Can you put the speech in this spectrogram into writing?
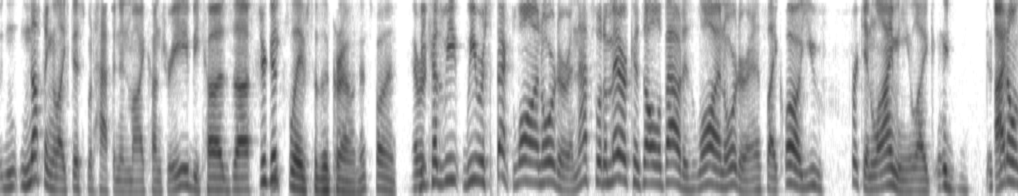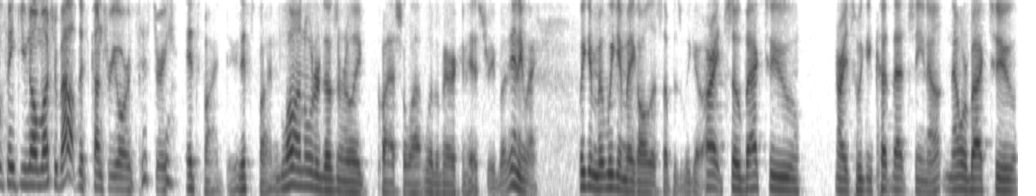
n- nothing like this would happen in my country because uh, You're good slaves to the crown. It's fine. Every- because we we respect law and order, and that's what America's all about is law and order. And it's like, oh, you freaking limey, like. I don't think you know much about this country or its history. It's fine, dude. It's fine. Law and Order doesn't really clash a lot with American history, but anyway, we can we can make all this up as we go. All right, so back to all right, so we can cut that scene out. Now we're back to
